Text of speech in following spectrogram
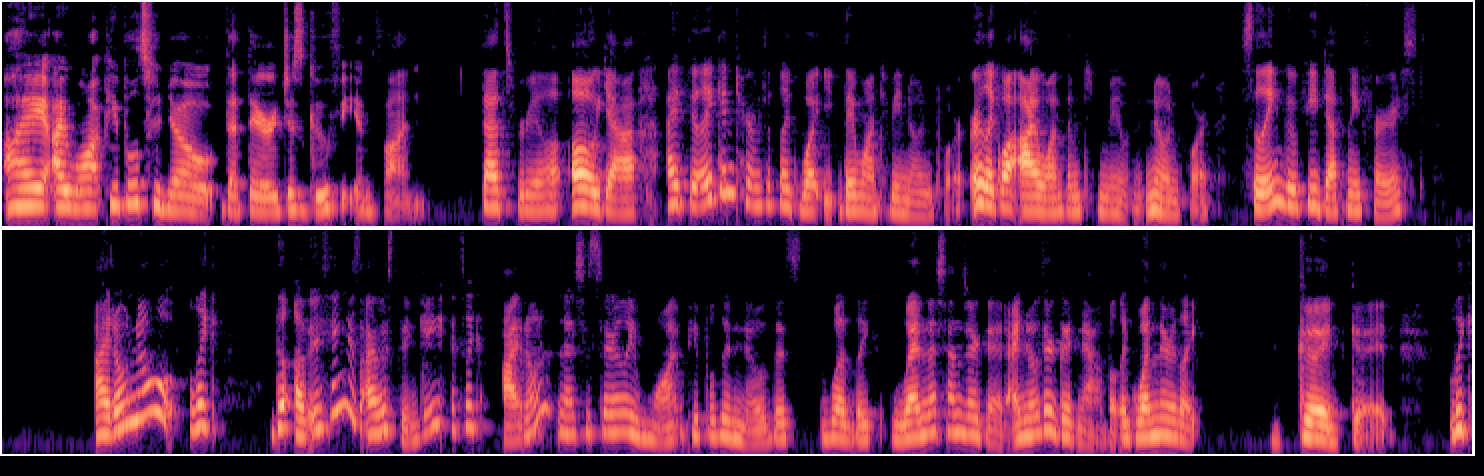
I I want people to know that they're just goofy and fun. That's real. Oh yeah, I feel like in terms of like what they want to be known for, or like what I want them to be known for, silly and goofy definitely first. I don't know. Like the other thing is, I was thinking, it's like I don't necessarily want people to know this. What like when the Sens are good, I know they're good now, but like when they're like good, good, like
